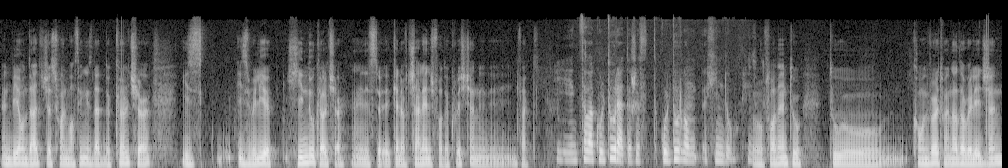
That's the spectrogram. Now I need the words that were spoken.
And beyond that, just one more thing is that the culture is is really a Hindu culture, and it's a kind of challenge for the Christian, in, in fact. I cała kultura też jest kulturą Hindu. So for them to to convert to another religion,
